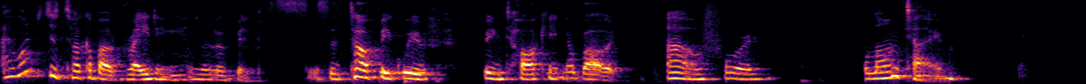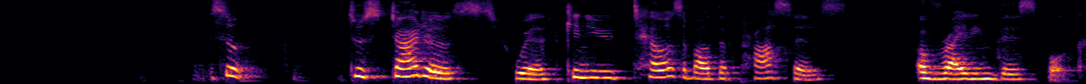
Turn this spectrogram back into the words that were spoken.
I wanted to talk about writing a little bit. It's, it's a topic we've been talking about uh, for a long time. So, to start us with, can you tell us about the process of writing this book?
